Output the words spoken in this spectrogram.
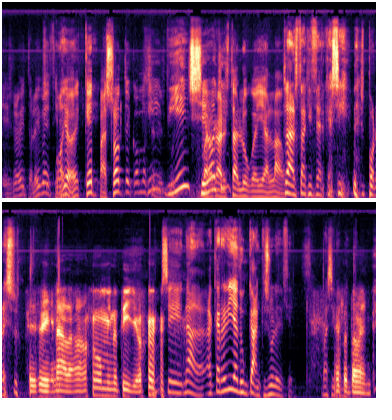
es lo te lo iba a decir Oye, yo, ¿eh? Qué pasote, cómo qué se les bien se bueno, oye. Claro, está Lugo ahí al lado. Claro, está aquí cerca, sí, es por eso. Sí, sí, nada, un minutillo. Sí, nada, a carrerilla de un can, que suele decir, básicamente. Exactamente.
